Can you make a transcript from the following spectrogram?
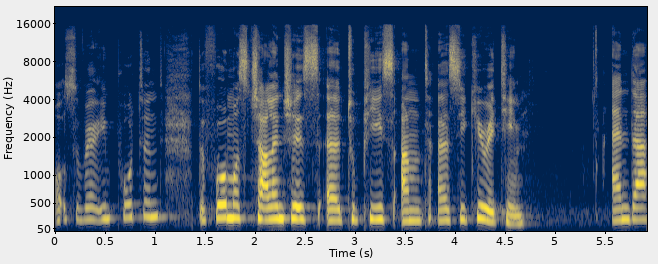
also very important, the foremost challenges uh, to peace and uh, security. And uh,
